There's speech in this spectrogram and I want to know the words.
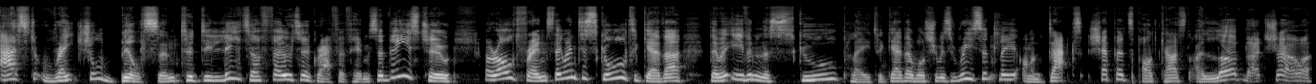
asked Rachel Bilson to delete a photograph of him. So these two are old friends. They went to school together. They were even in a school play together. Well, she was recently on Dax Shepard's podcast. I love that show.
